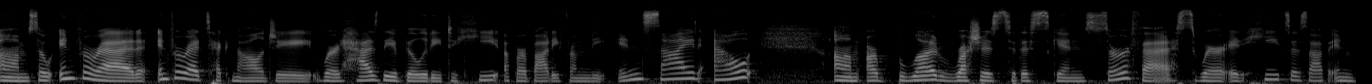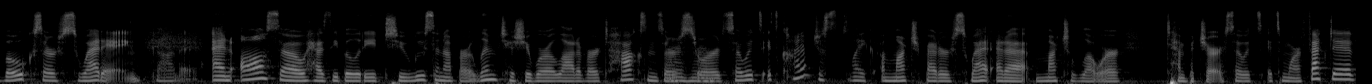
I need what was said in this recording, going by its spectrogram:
Um, so infrared infrared technology, where it has the ability to heat up our body from the inside out. Um, our blood rushes to the skin surface where it heats us up, invokes our sweating Got it. and also has the ability to loosen up our lymph tissue where a lot of our toxins are stored. So it's it's kind of just like a much better sweat at a much lower temperature. So it's it's more effective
